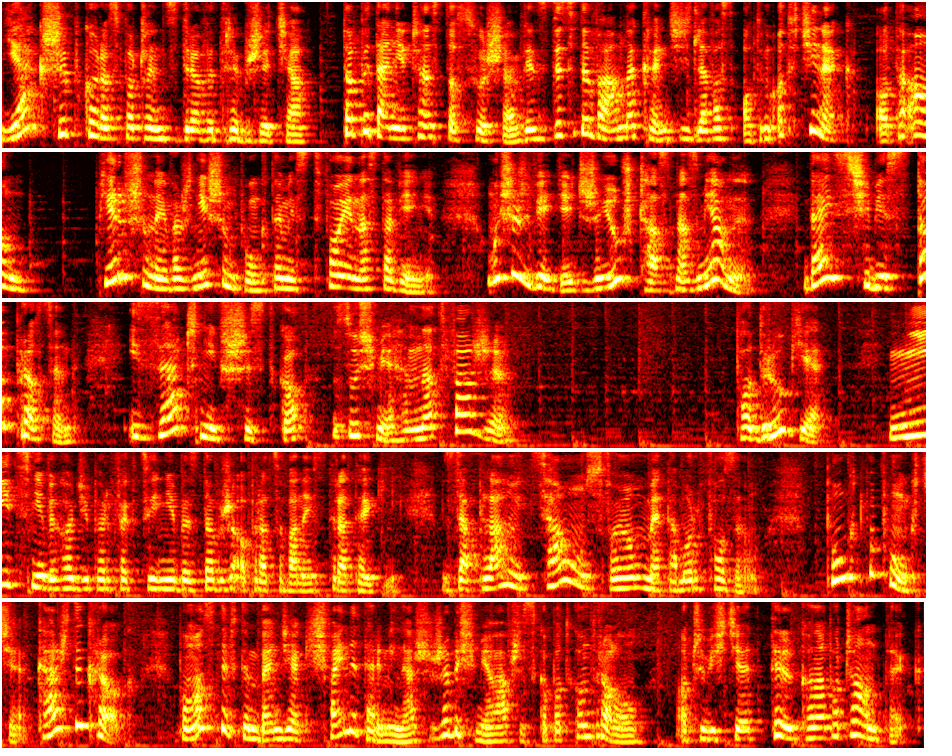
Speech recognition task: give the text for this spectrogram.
Jak szybko rozpocząć zdrowy tryb życia? To pytanie często słyszę, więc zdecydowałam nakręcić dla Was o tym odcinek. Oto on. Pierwszym najważniejszym punktem jest Twoje nastawienie. Musisz wiedzieć, że już czas na zmiany. Daj z siebie 100% i zacznij wszystko z uśmiechem na twarzy. Po drugie, nic nie wychodzi perfekcyjnie bez dobrze opracowanej strategii. Zaplanuj całą swoją metamorfozę. Punkt po punkcie, każdy krok. Pomocny w tym będzie jakiś fajny terminarz, żebyś miała wszystko pod kontrolą. Oczywiście tylko na początek.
